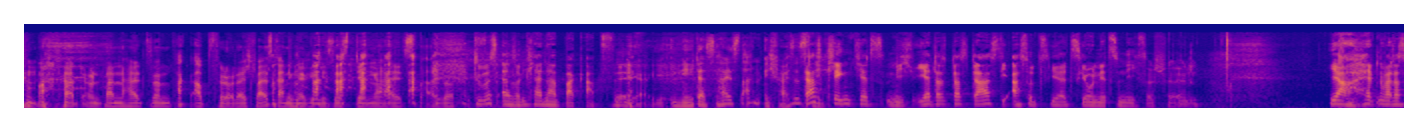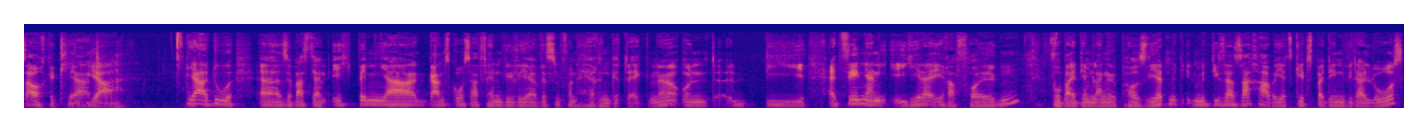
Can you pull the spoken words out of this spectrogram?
gemacht hat und dann halt so ein Backapfel oder ich weiß gar nicht mehr, wie dieses Ding heißt. Also, Du bist also ein kleiner Backapfel. ja, nee, das heißt an, ich weiß es Das nicht. klingt jetzt nicht. Ja, das, das, da ist die Assoziation jetzt nicht so schön. Ja, hätten wir das auch geklärt. Ja, Ja, du, äh, Sebastian, ich bin ja ganz großer Fan, wie wir ja wissen, von Herrengedeck, ne? Und äh, die erzählen ja in jeder ihrer Folgen, wobei die haben lange pausiert mit, mit dieser Sache, aber jetzt geht's bei denen wieder los,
